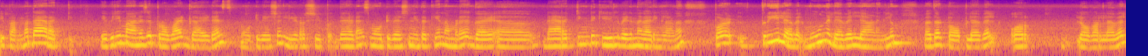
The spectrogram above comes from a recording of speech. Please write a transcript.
ഈ പറഞ്ഞ direct. Every manager provide guidance motivation leadership. Guidance motivation ഇതൊക്കെ നമ്മുടെ ഡയറക്റ്റിങ്ങിന്റെ കീഴിൽ വരുന്ന കാര്യങ്ങളാണ്. അപ്പോൾ ത്രീ ലെവൽ മൂന്ന് ലെവലിലാണെങ്കിലും whether top level or lower level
